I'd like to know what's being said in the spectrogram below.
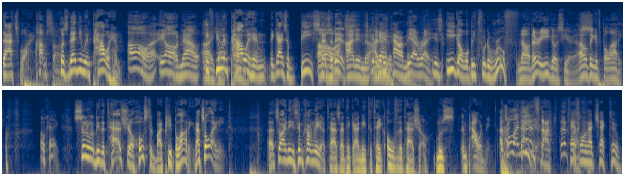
That's why. I'm sorry. Because then you empower him. Oh, uh, oh, now I if you got- empower oh. him, the guy's a beast as Oh, it is. I didn't know. He's I didn't get empowerment. Yeah, right. His ego will be through the roof. No, there are egos here. I don't think it's Bilotti. Okay. Soon it'll be the Taz show hosted by Pete Bilotti. That's all I need. That's all I need is him coming to me. Uh, Taz, I think I need to take over the Taz show. Moose empowered me. That's all I need. That's not. That's Pass not. along that check too.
